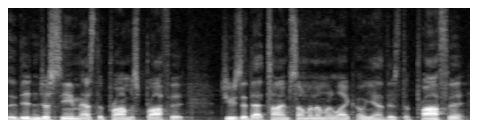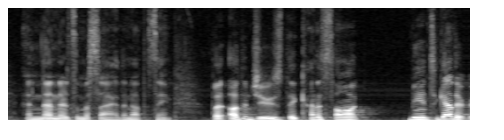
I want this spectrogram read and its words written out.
So they didn't just see him as the promised prophet. Jews at that time, some of them were like, oh, yeah, there's the prophet, and then there's the Messiah. They're not the same. But other Jews, they kind of saw it being together,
